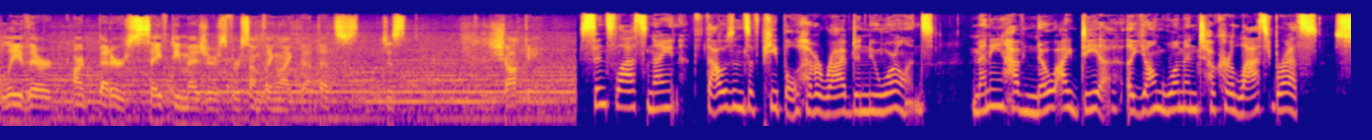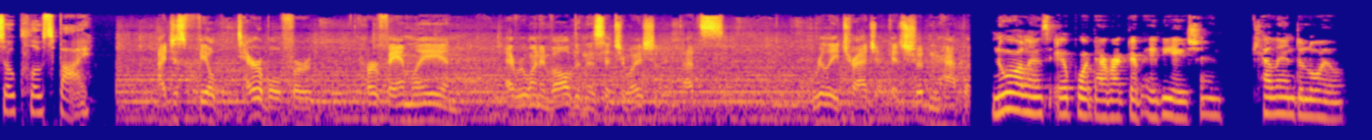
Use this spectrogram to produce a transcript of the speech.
believe there aren't better safety measures for something like that. That's just shocking. Since last night, thousands of people have arrived in New Orleans. Many have no idea a young woman took her last breaths so close by. I just feel terrible for her family and everyone involved in this situation. That's really tragic. It shouldn't happen. New Orleans Airport Director of Aviation, Kellen Dolliole,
